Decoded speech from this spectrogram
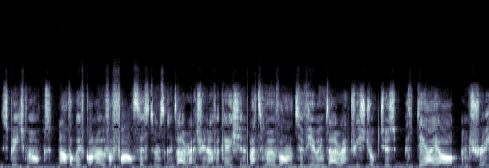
speech marks. Now that we've gone over file systems and directory navigation, let's move on to viewing directory structures with dir and tree.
